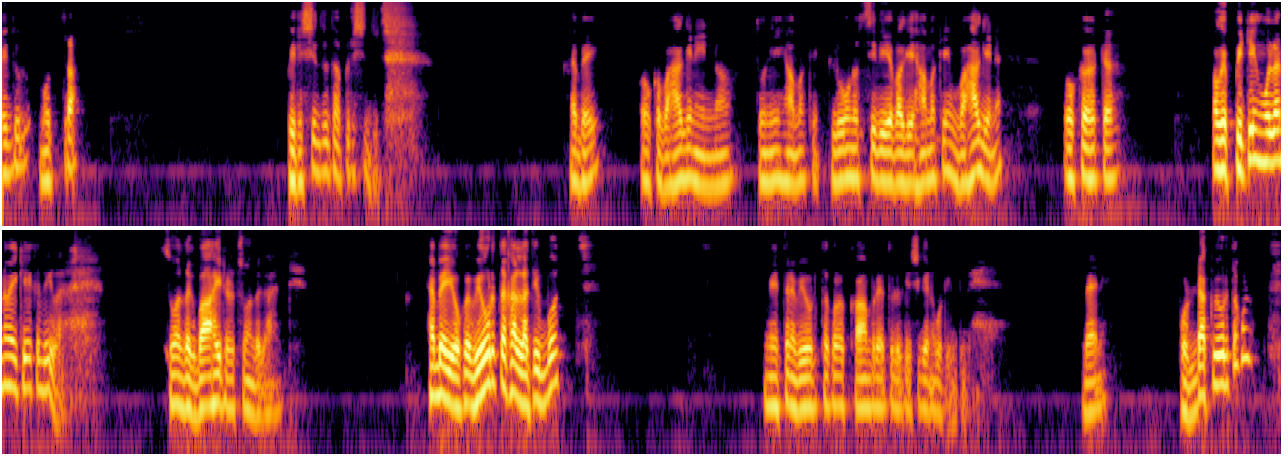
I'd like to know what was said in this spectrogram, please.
මිදුළු, මුත්‍රා පිරිසිදුද අපිරිසිදුද? හැබැයි ඕක වහගෙන ඉන්නවා තුනී හැමකින් ලුණු සිවිය වගේ හැමකින් වහගෙන ඕකට ඔගේ පිටින් උලන එක එක දේවල්. සුවඳ බාහිරට සුවඳ ගන්න. හැබැයි ඔක විවෘත කරලා තිබ්බොත් මෙතන විවෘත කළ කාමරය ඇතුළේ කිසි කෙනෙකුට ඉන්න බෑ. බෑනේ. පොඩ්ඩක් විවෘත කළොත්.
